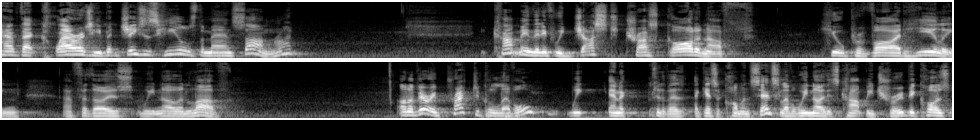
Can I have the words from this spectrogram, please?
have that clarity, but Jesus heals the man's son, right? It can't mean that if we just trust God enough, he'll provide healing uh, for those we know and love. On a very practical level, we, and a, sort of a, I guess a common sense level, we know this can't be true because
